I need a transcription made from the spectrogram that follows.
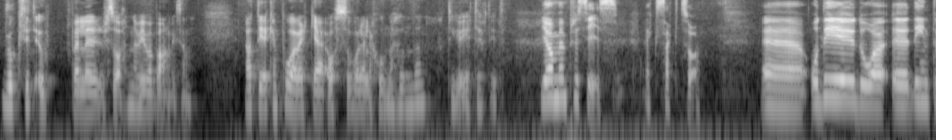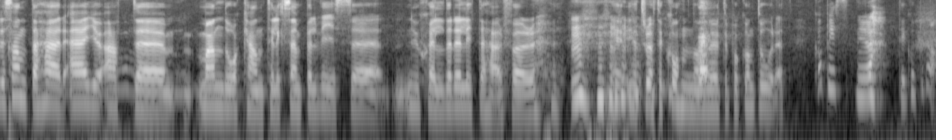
vuxit upp eller så när vi var barn. Liksom. Att det kan påverka oss och vår relation med hunden. tycker jag är jättehäftigt. Ja men precis, exakt så. Eh, och det är ju då, eh, det intressanta här är ju att eh, man då kan till exempelvis, eh, nu skällde det lite här för Mm. jag tror att det kom någon ute på kontoret. Kompis, Ja, det går bra.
